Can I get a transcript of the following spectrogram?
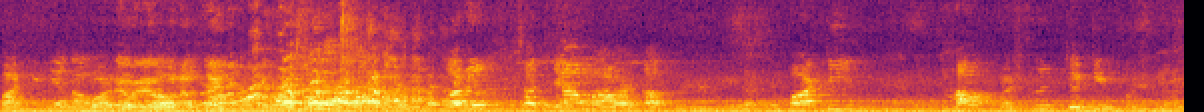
पाटील या नावावर जाऊ नका. कारण सध्या महाराष्ट्रात पाटील हा प्रश्न जटिल प्रश्न आहे.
